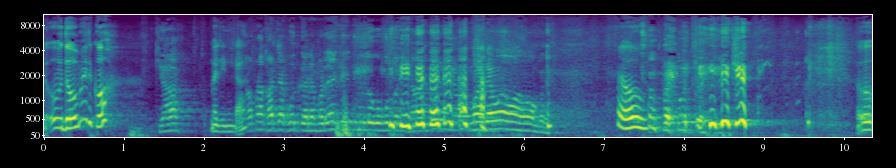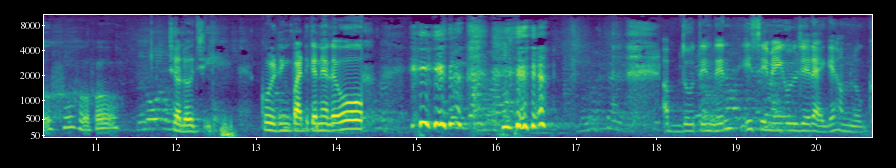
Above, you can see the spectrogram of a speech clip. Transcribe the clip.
दो मेरे को। क्या? मरिंडा अपना खर्चा खुद करना पड़ जाएगा कितने लोगों को रहे हो? हो हो हो। चलो जी कोल्ड ड्रिंक पार्टी करने वाले ओ अब दो तीन दिन इसी में ही उलझे रह गए हम लोग।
